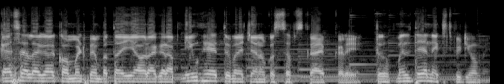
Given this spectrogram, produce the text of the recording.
कैसा लगा कमेंट में बताइए। और अगर आप न्यू है तो मेरे चैनल को सब्सक्राइब करें। तो मिलते हैं नेक्स्ट वीडियो में।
